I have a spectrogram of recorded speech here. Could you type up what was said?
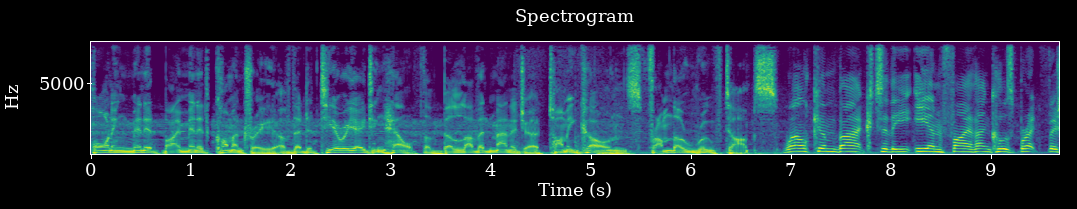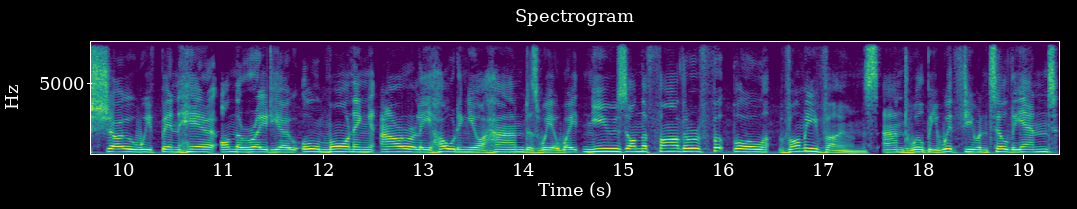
horning minute by minute commentary of the deteriorating health of beloved manager Tommy Cones from the rooftops. Welcome back to the Ian Five Ankles Breakfast Show. We've been here on the radio all morning, hourly holding your hand as we await news on the father of football, Vommy Vones, and we'll be with you until the end,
